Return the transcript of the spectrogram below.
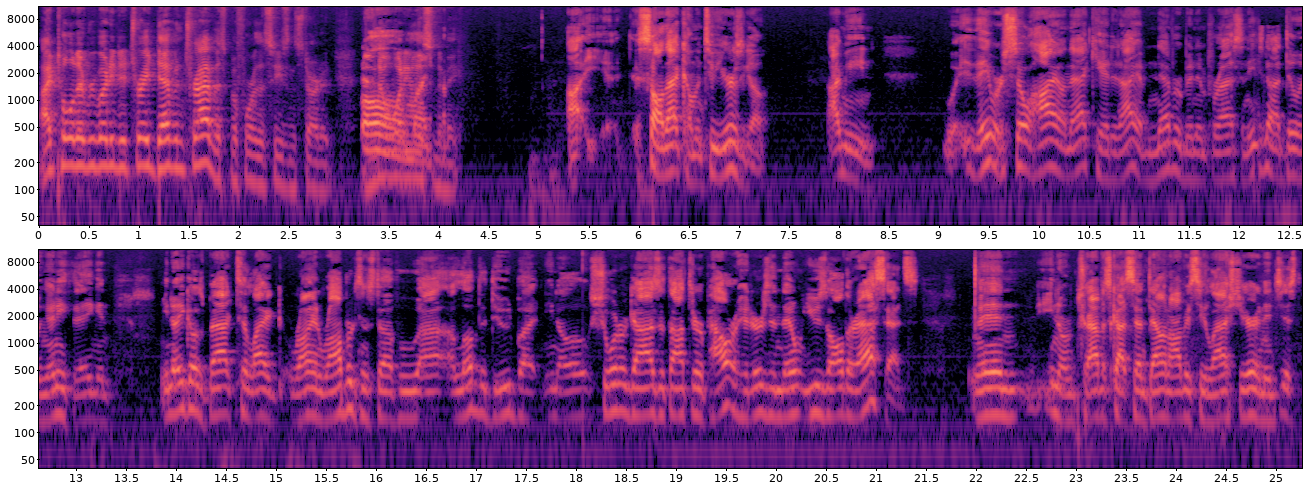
I told everybody to trade Devon Travis before the season started. And Oh, nobody listened to me. I saw that coming two years ago. I mean, they were so high on that kid, and I have never been impressed. And he's not doing anything. And you know, he goes back to like Ryan Roberts and stuff, who uh, I love the dude, but you know, shorter guys that thought they were power hitters and they don't use all their assets. And you know, Travis got sent down obviously last year, and it just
